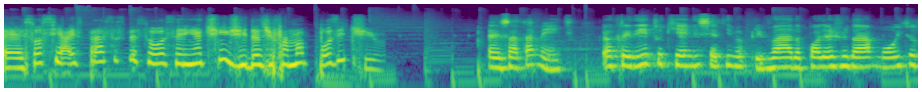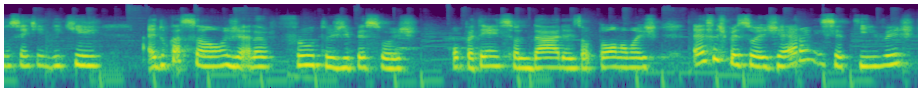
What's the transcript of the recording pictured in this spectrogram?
é, sociais para essas pessoas serem atingidas de forma positiva. Exatamente. Eu acredito que a iniciativa privada pode ajudar muito no sentido de que a educação gera frutos de pessoas competentes, solidárias, autônomas. Essas pessoas geram iniciativas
